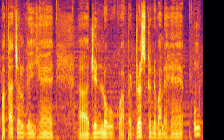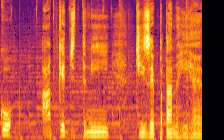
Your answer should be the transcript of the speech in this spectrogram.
पता चल गई हैं जिन लोगों को आप एड्रेस करने वाले हैं, उनको आपके जितनी चीज़ें पता नहीं हैं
